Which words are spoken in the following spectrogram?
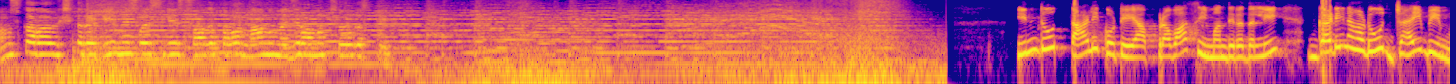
ನಮಸ್ಕಾರ ವೀಕ್ಷಕರೇ ಡಿ ಎಸ್ ವಯಸ್ಸಿಗೆ ಸ್ವಾಗತ ನಾನು ನಜೀರ್ ಅಹಮದ್ ಇಂದು ತಾಳಿಕೋಟೆಯ ಪ್ರವಾಸಿ ಮಂದಿರದಲ್ಲಿ ಗಡಿನಾಡು ಜೈ ಭೀಮ್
